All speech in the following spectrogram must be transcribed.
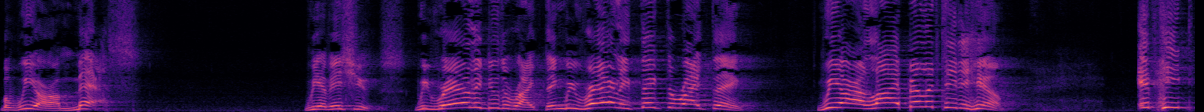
But we are a mess. We have issues. We rarely do the right thing. We rarely think the right thing. We are a liability to him. If he,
